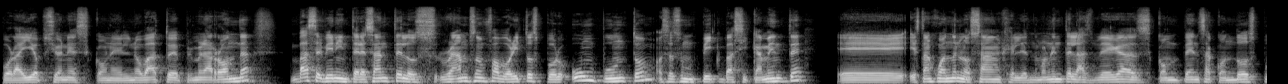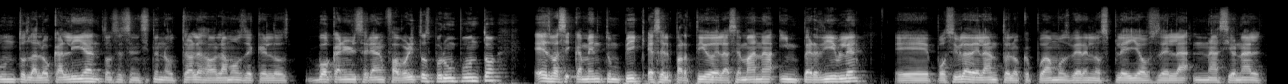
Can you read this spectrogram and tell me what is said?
por ahí opciones con el novato de primera ronda. Va a ser bien interesante, los Rams son favoritos por un punto, o sea, es un pick básicamente. Eh, están jugando en Los Ángeles. Normalmente Las Vegas compensa con dos puntos la localía. Entonces en sitios neutrales hablamos de que los Buccaneers serían favoritos por un punto. Es básicamente un pick. Es el partido de la semana imperdible. Eh, posible adelanto de lo que podamos ver en los playoffs de la Nacional.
